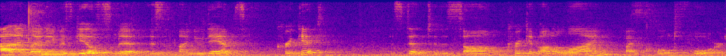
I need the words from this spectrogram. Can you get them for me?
Hi, my name is Gail Smith. This is my new dance, Cricket. It's done to the song Cricket on a Line by Colt Ford.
